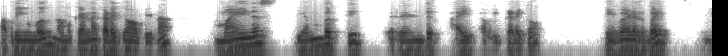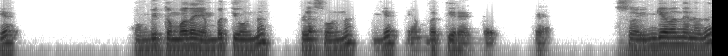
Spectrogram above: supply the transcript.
அப்படிங்கும்போது நமக்கு என்ன கிடைக்கும் அப்படின்னா மைனஸ் எண்பத்தி ரெண்டு ஐ அப்படின்னு கிடைக்கும். டிவைடட் பை இங்கே ஒம்பத்தொம்போதா எண்பத்தி ஒன்று ப்ளஸ் ஒன்று இங்கே எண்பத்தி ரெண்டு. ஓகே ஸோ இங்கே வந்து என்னது?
